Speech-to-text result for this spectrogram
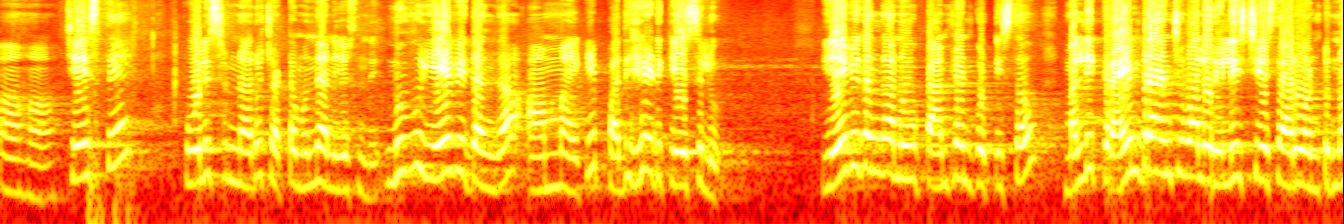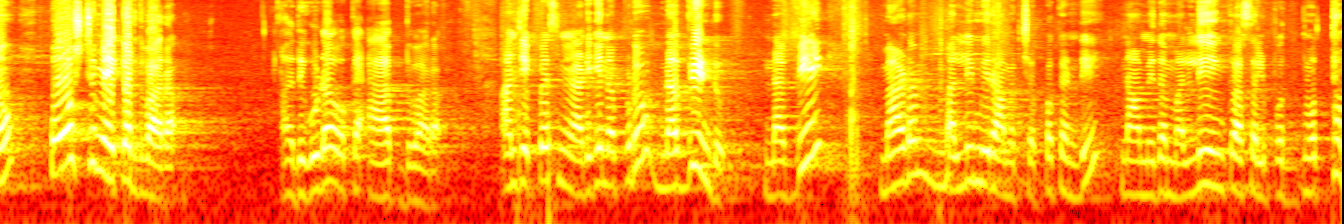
ఆహా చేస్తే పోలీసులు ఉన్నారు చట్టం ఉంది అని చేస్తుంది. నువ్వు ఏ విధంగా ఆ అమ్మాయికి పదిహేడు కేసులు ఏ విధంగా నువ్వు ప్యాంప్లెంట్ కొట్టిస్తావు మళ్ళీ క్రైమ్ బ్రాంచ్ వాళ్ళు రిలీజ్ చేశారు అంటున్నావు పోస్ట్ మేకర్ ద్వారా. అది కూడా ఒక యాప్ ద్వారా. అని చెప్పేసి నేను అడిగినప్పుడు నవ్విండు. నవ్వి మేడం మళ్ళీ మీరు ఆమెకు చెప్పకండి. నా మీద మళ్ళీ ఇంకా అసలు మొత్తం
